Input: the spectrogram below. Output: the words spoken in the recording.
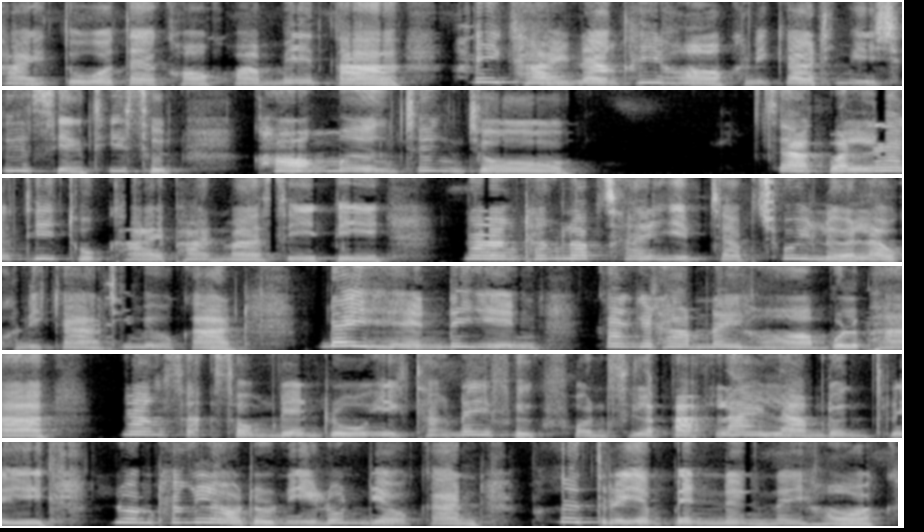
ขายตัวแต่ขอความเมตตา ให้ขายนางให้หอคณิกาที่มีชื่อเสียงที่สุดของเมืองเจิ้งโจวจากวันแรกที่ถูกขายผ่านมาสี่ปี นางทั้งรับใช้หยิบจับช่วยเหลือเหล่าคณิกาที่มีโอกาส ได้เห็นได้ยินการกระทำในหอบุรพา นางสะสมเรียนรู้อีกทั้งได้ฝึกฝนศิลปะไล่ลามดนตรี รวมทั้งเหล่าดนีรุ่นเดียวกัน เพื่อเตรียมเป็นหนึ่งในหอค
